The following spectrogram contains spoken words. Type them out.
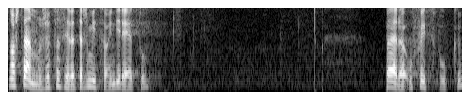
Nós estamos a fazer a transmissão em direto para o Facebook.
